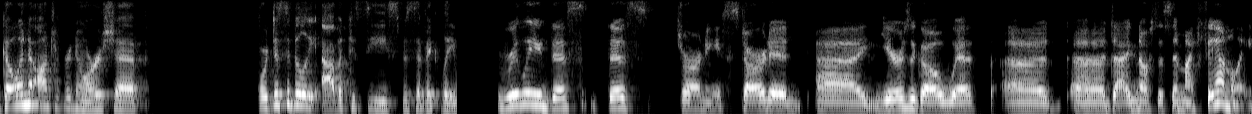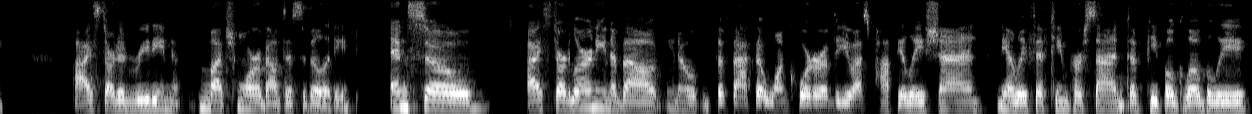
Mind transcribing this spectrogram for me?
go into entrepreneurship for disability advocacy specifically? Really this this journey started uh, years ago with a, a diagnosis in my family. I started reading much more about disability. And so I started learning about, you know, the fact that one quarter of the US population, nearly 15% of people globally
